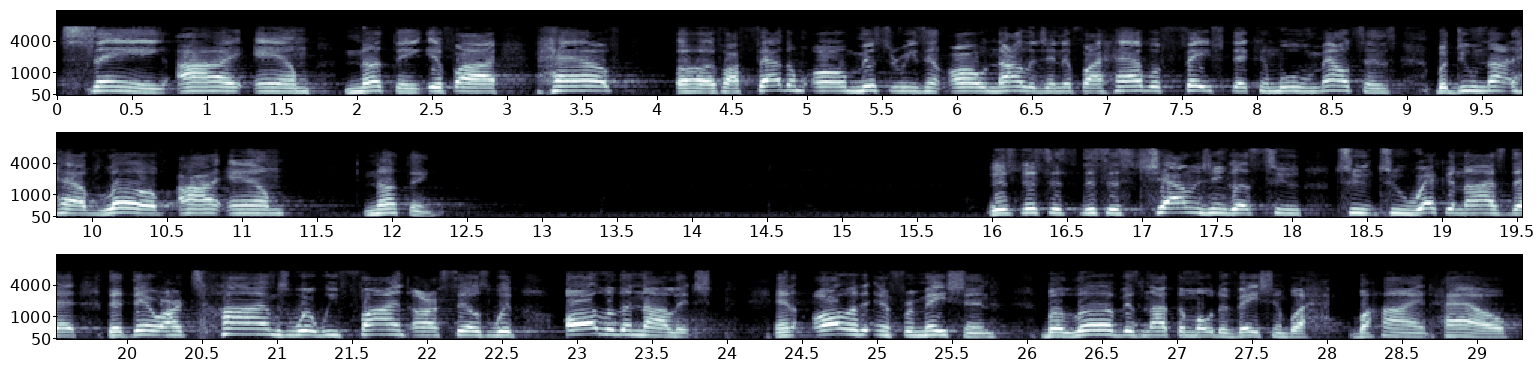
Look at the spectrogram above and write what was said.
saying, I am nothing. If I have uh, if I fathom all mysteries and all knowledge, and if I have a faith that can move mountains, but do not have love, I am nothing. This, this, is, this is challenging us to, to, to recognize that, that there are times where we find ourselves with all of the knowledge and all of the information, but love is not the motivation behind how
